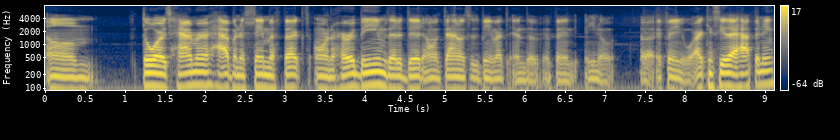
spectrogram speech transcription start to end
um, Thor's hammer having the same effect on her beam that it did on Thanos' beam at the end of Infinity, you know, uh, Infinity War. I can see that happening,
